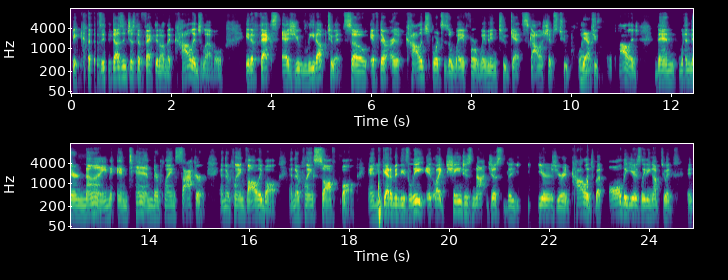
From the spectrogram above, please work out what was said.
because it doesn't just affect it on the college level it affects as you lead up to it. So if there are college sports is a way for women to get scholarships to play Yes. to college, then when they're nine and ten, they're playing soccer and they're playing volleyball and they're playing softball, and you get them in these leagues. It like changes not just the years you're in college, but all the years leading up to it, and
